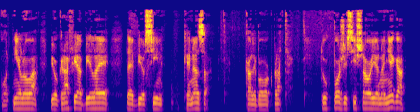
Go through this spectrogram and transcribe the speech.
Otnijelova biografija bila je da je bio sin Kenaza, Kalebovog brata. Duh Boži sišao je na njega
